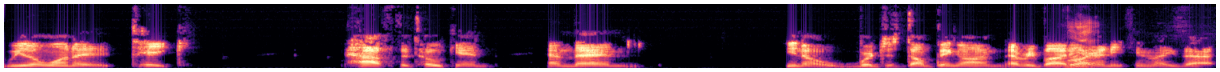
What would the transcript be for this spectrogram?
We don't want to take half the token and then, you know, we're just dumping on everybody right. or anything like that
